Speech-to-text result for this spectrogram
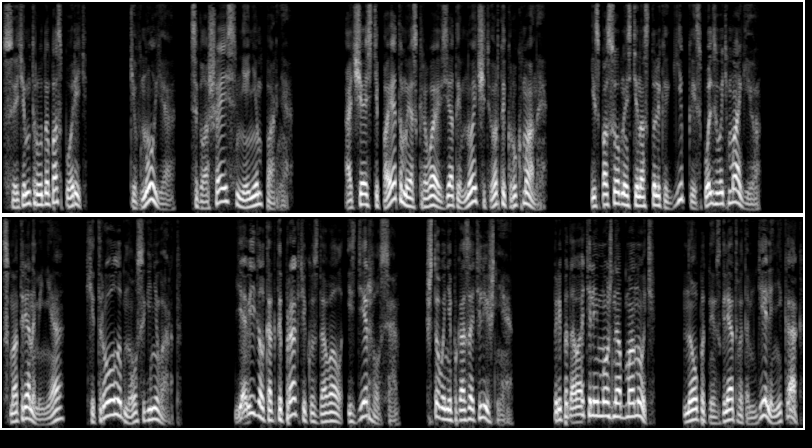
С этим трудно поспорить. Кивнул я, соглашаясь с мнением парня. Отчасти поэтому я скрываю взятый мной четвертый круг маны. И способности настолько гибко использовать магию. Смотря на меня, хитро улыбнулся Геневард. Я видел, как ты практику сдавал и сдерживался, чтобы не показать лишнее. Преподавателей можно обмануть, но опытный взгляд в этом деле никак.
